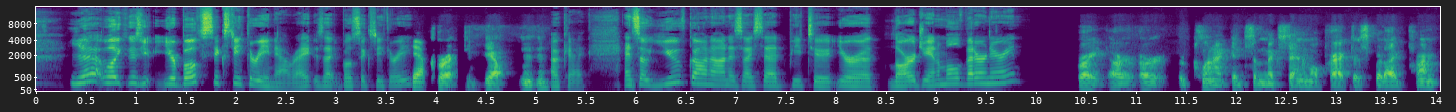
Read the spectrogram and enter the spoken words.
Yeah, well, because you, are both 63 now, right? Is that both 63? Yeah, correct. Yeah. Mm-hmm. Okay. And so you've gone on, as I said, P2, you're a large animal veterinarian? Right. Our, our clinic, it's a mixed animal practice, but I prim-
